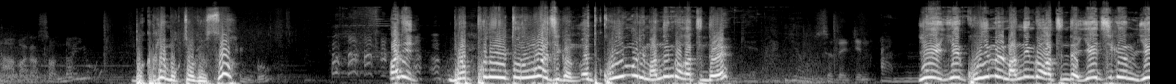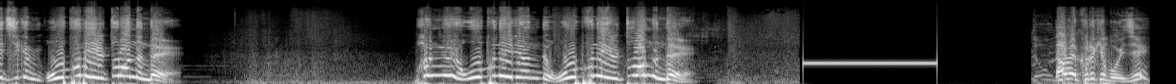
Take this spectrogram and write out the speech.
다 받았었나요? 뭐 그게 목적이었어? 아니 몇 분의 1 뚫은 거야 지금? 어, 고인물이 맞는 거 같은데? 용서되진 않. 얘 얘 고인물 맞는 거 같은데 얘 지금 얘 지금 5분의 1 뚫었는데 확률이 5분의 1이었는데 5분의 1 뚫었는데 나 왜 그렇게 보이지?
